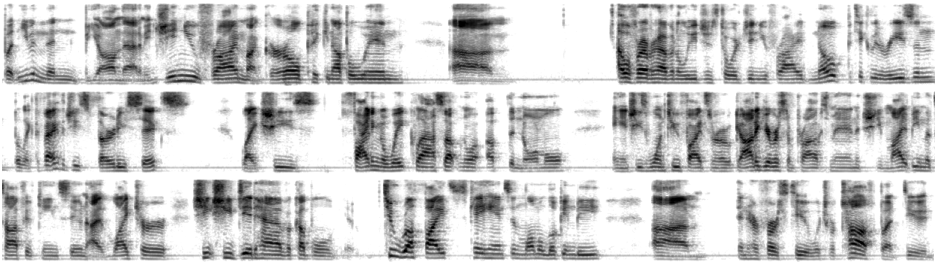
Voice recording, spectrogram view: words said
But even then, beyond that, I mean, Jinh Yu Frey, my girl, picking up a win. Um, I will forever have an allegiance towards Jinh Yu Frey. No particular reason, but like the fact that she's 36, like she's fighting a weight class up nor- up the normal, and she's won two fights in a row. Got to give her some props, man. She might be in the top 15 soon. I liked her. She she did have a couple, you know, two rough fights. Kay Hansen, Loma Lookboonmee, um, in her first two, which were tough. But dude,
